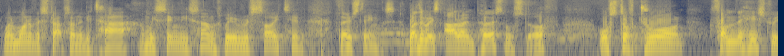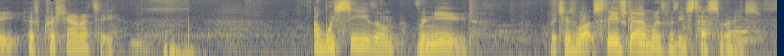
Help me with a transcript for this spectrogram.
when one of us straps on a guitar and we sing these songs. We're reciting those things. Whether it's our own personal stuff or stuff drawn from the history of Christianity. And we see them renewed, which is what Steve's going with with these testimonies.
